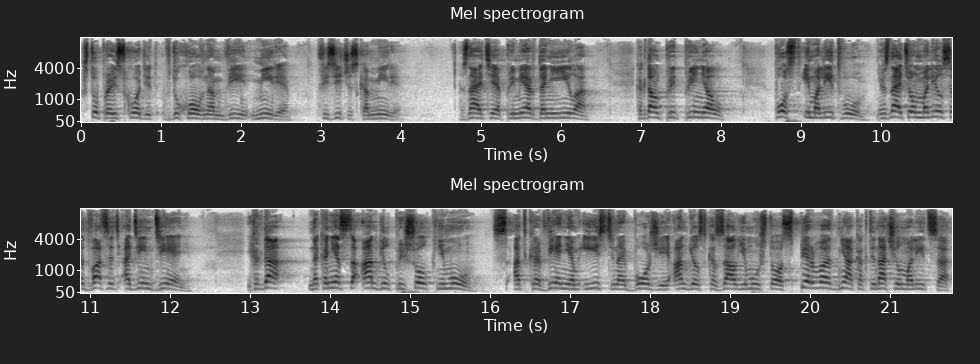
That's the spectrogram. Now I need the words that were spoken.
что происходит в духовном мире, физическом мире. Знаете, пример Даниила, когда он предпринял пост и молитву. И вы знаете, он молился 21 день. И когда наконец-то ангел пришел к нему с откровением и истиной Божьей, ангел сказал ему, что с первого дня, как ты начал молиться,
